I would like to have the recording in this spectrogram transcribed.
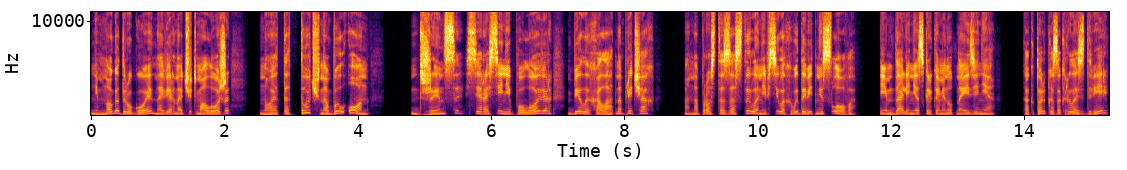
Немного другой, наверное, чуть моложе, но это точно был он. Джинсы, серо-синий пуловер, белый халат на плечах. Она просто застыла, не в силах выдавить ни слова. Им дали несколько минут наедине. Как только закрылась дверь,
